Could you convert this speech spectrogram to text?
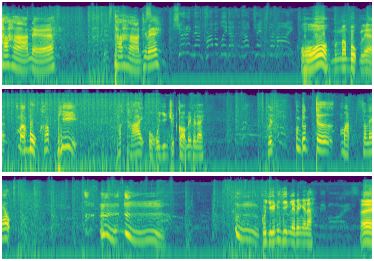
ทหารเหรอทหารใช่ไหม อ้โห มึงมาบุกเลยอะมาบุกครับพี่ ทักทาย โอ้โหยิงชุดเกราะไม่เป็นไร เฮ้ย มึงต้องเจอหมัดซะแล้วอืมอืมอืมกูยืนให้ยิงเลยเป็นไงล่ะ เฮ้ย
